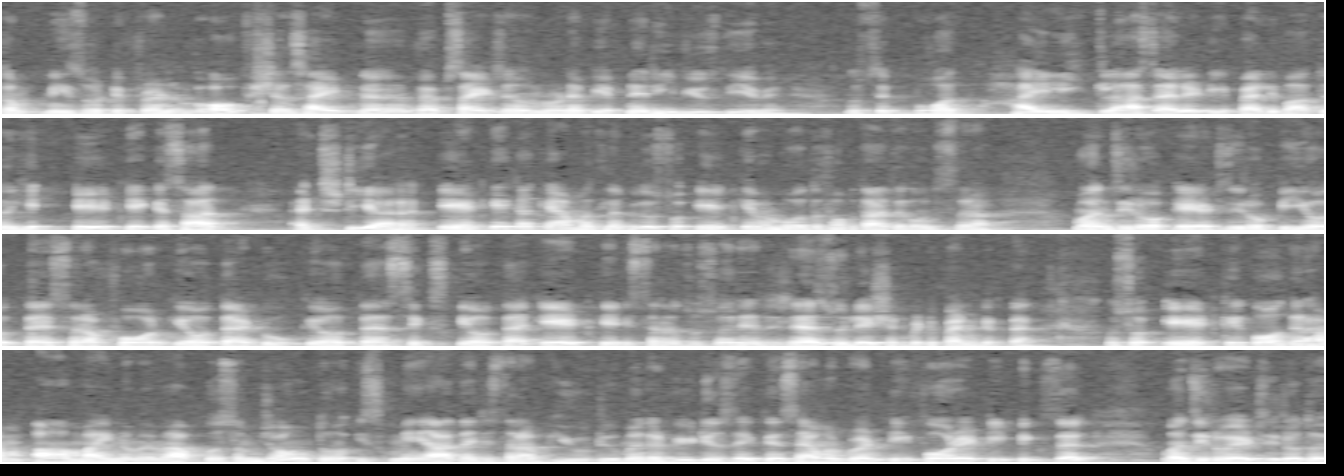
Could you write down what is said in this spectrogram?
कंपनीज़ और डिफरेंट ऑफिशियल साइट वेबसाइट्स हैं, उन्होंने भी अपने रिव्यूज़ दिए हुए दोस्तों बहुत हाईली क्लास एलईडी पहली बात तो ये एट के साथ एच डी आर है। एट के का क्या मतलब है दोस्तों? एट के मैं बहुत दफ़ा बता देता हूँ, जिस तरह one zero eight zero P होता है, इस तरह फोर के होता है, टू के होता है, सिक्स के होता है, एट के। इस तरह दोस्तों रेजोलेशन पे डिपेंड करता है। दोस्तों, एट के को अगर हम आम माइनों में मैं आपको समझाऊं तो इसमें आता है जिस तरह आप यूट्यूब में अगर वीडियोस देखते हैं seven twenty four eighty pixel one zero eight zero तो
